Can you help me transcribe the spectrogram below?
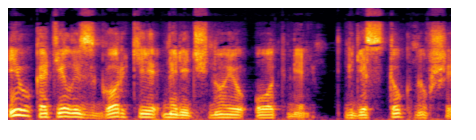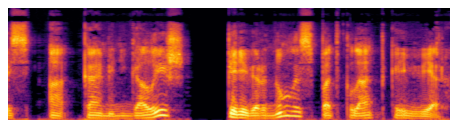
и укатилась с горки на речную отмель, где, стукнувшись о камень галыш, перевернулась подкладкой вверх.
